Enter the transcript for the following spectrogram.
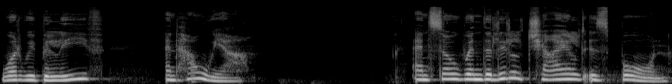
what we believe, and how we are. And so when the little child is born,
